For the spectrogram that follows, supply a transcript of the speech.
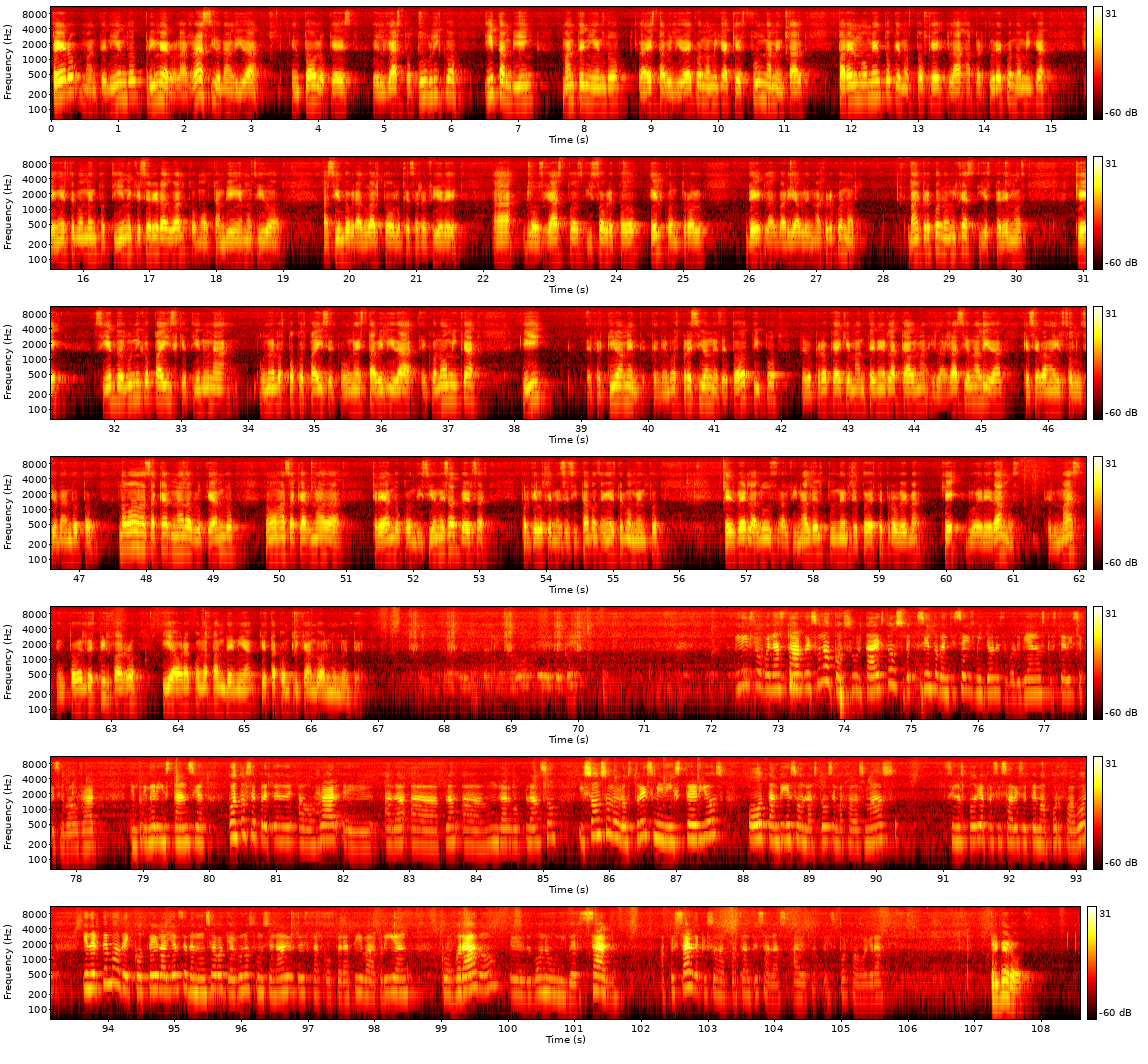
pero manteniendo primero la racionalidad en todo lo que es el gasto público y también manteniendo la estabilidad económica que es fundamental para el momento que nos toque la apertura económica, que en este momento tiene que ser gradual, como también hemos ido haciendo gradual todo lo que se refiere a los gastos y sobre todo el control de las variables macroeconómicas y esperemos que siendo el único país que tiene una, uno de los pocos países con una estabilidad económica y efectivamente tenemos presiones de todo tipo, pero creo que hay que mantener la calma y la racionalidad que se van a ir solucionando todo. No vamos a sacar nada bloqueando, no vamos a sacar nada creando condiciones adversas, porque lo que necesitamos en este momento es ver la luz al final del túnel de todo este problema que lo heredamos, el más en todo el despilfarro y ahora con la pandemia que está complicando al mundo entero. Ministro, buenas tardes. Una consulta. Estos 126 millones de bolivianos que usted dice que se va a ahorrar en primera instancia, ¿cuánto se pretende ahorrar eh, a, un largo plazo? ¿Y son solo los tres ministerios o también son las dos embajadas más? Si nos podría precisar ese tema, por favor. Y en el tema de Cotel, ayer se denunciaba que algunos funcionarios de esta cooperativa habrían cobrado el bono universal, a pesar de que son aportantes a las AFPs. Por favor, gracias. Primero,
